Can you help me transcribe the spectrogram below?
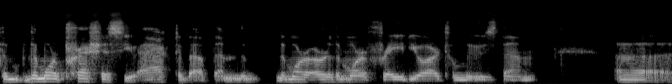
the the more precious you act about them the, the more or the more afraid you are to lose them uh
